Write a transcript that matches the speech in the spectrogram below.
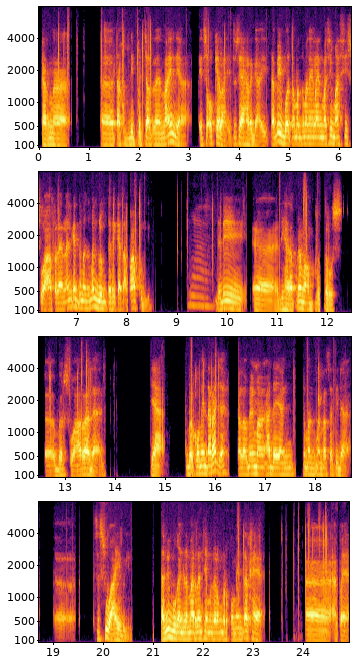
karena uh, takut dipecat dan lain-lain ya it's okay lah itu saya hargai. Tapi buat teman-teman yang lain masih mahasiswa apa dan lain kan teman-teman belum terikat apa pun gitu. Hmm. jadi uh, diharapkan mampu terus uh, bersuara dan ya berkomentar aja. Kalau memang ada yang teman-teman rasa tidak uh, sesuai begitu. Tapi bukan dalam artian saya mendorong berkomentar kayak uh, apa ya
